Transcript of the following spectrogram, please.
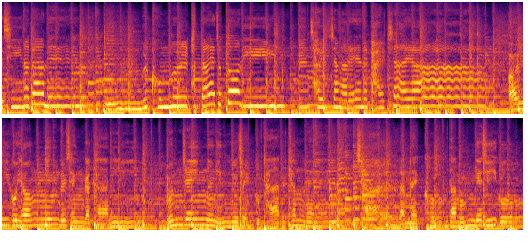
스쳐 지나가네. 눈물 콧물 받다 해줬더니 철장 아래 내 발자야. 아이고 형님들 생각하니 문제 있는 인류 제국 다들 켰네. 잘난 내 코다 뭉개지고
